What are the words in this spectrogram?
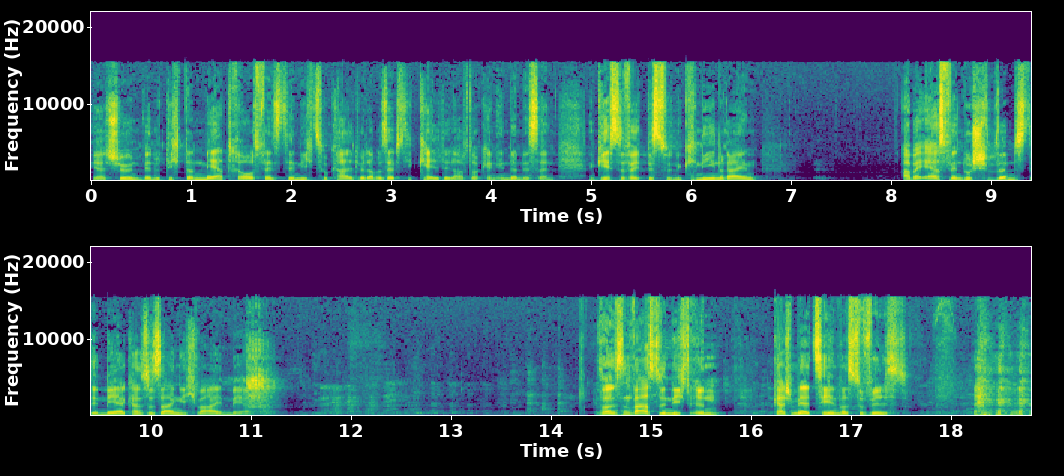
Ja, schön, wenn du dich dann mehr traust, wenn es dir nicht zu kalt wird, aber selbst die Kälte darf doch kein Hindernis sein. Dann gehst du vielleicht bis zu den Knien rein. Aber erst wenn du schwimmst im Meer, kannst du sagen, ich war im Meer. Ansonsten warst du nicht drin kannst du mir erzählen, was du willst.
